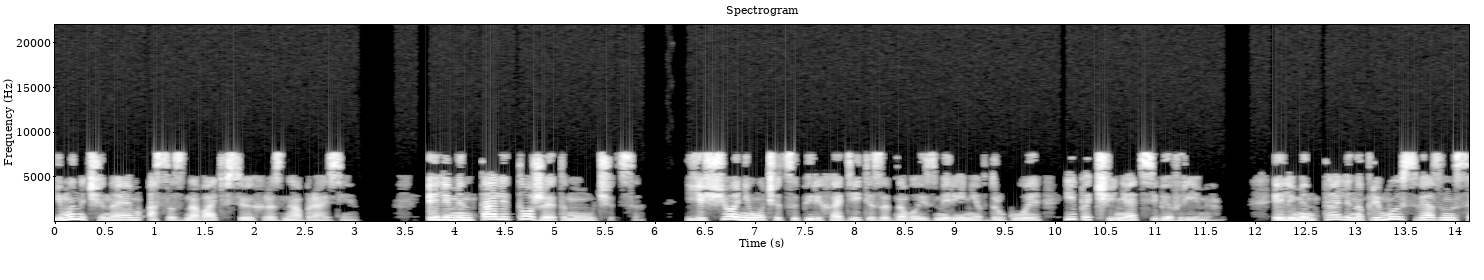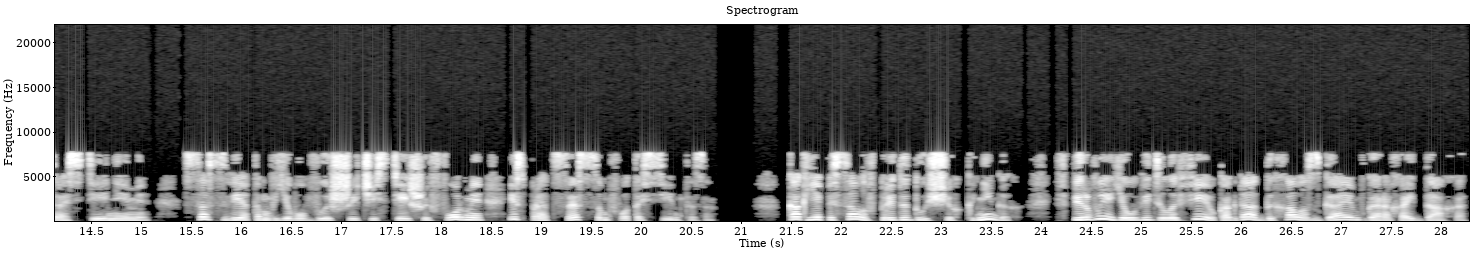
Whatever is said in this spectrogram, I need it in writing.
и мы начинаем осознавать все их разнообразие. Элементали тоже этому учатся. Еще они учатся переходить из одного измерения в другое и подчинять себе время. Элементали напрямую связаны с растениями, со светом в его высшей чистейшей форме и с процессом фотосинтеза. Как я писала в предыдущих книгах, впервые я увидела фею, когда отдыхала с Гаем в горах Айдаха,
